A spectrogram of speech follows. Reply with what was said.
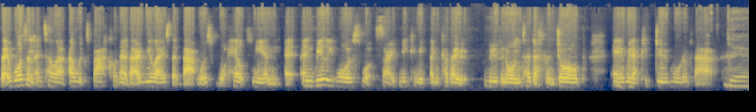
But it wasn't until I, I looked back on it that I realised that that was what helped me and, and really was what started making me think about moving on to a different job uh, where I could do more of that. Yeah.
